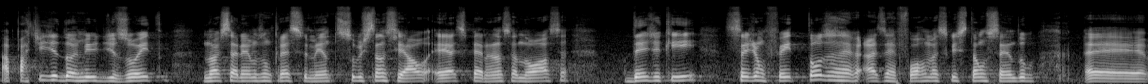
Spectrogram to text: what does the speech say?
a partir de 2018, nós teremos um crescimento substancial, é a esperança nossa, desde que sejam feitas todas as reformas que estão sendo é,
